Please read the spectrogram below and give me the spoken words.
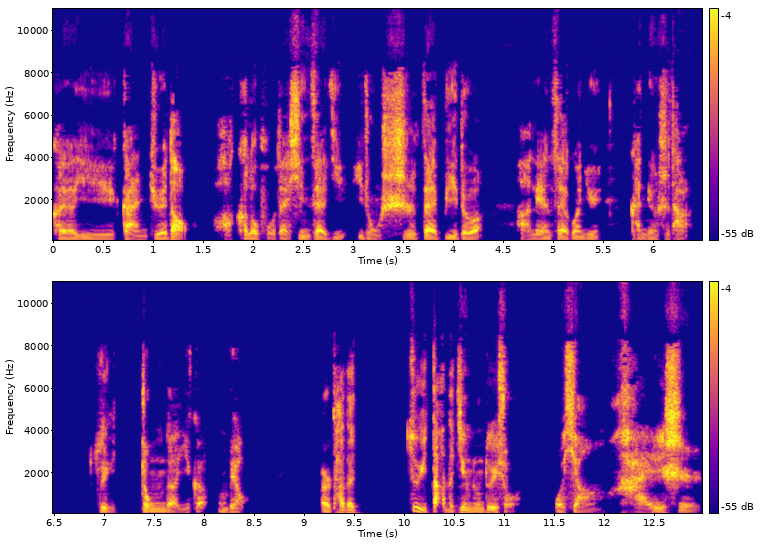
可以感觉到啊，克洛普在新赛季一种势在必得啊，联赛冠军肯定是他最终的一个目标，而他的最大的竞争对手，我想还是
